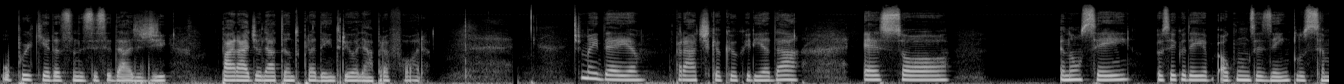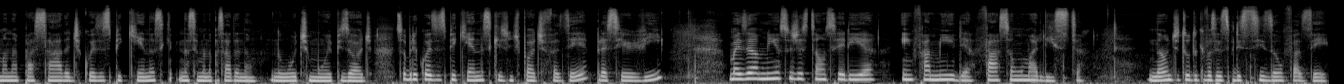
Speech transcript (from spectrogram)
o porquê dessa necessidade de parar de olhar tanto para dentro e olhar para fora. Uma ideia prática que eu queria dar é só eu não sei eu sei que eu dei alguns exemplos semana passada de coisas pequenas, que, na semana passada não, no último episódio, sobre coisas pequenas que a gente pode fazer para servir, mas a minha sugestão seria em família, façam uma lista. Não de tudo que vocês precisam fazer,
